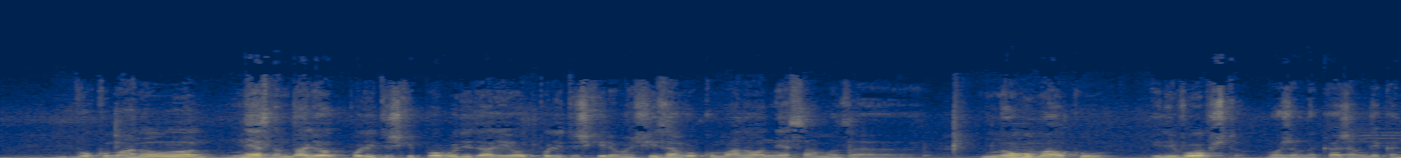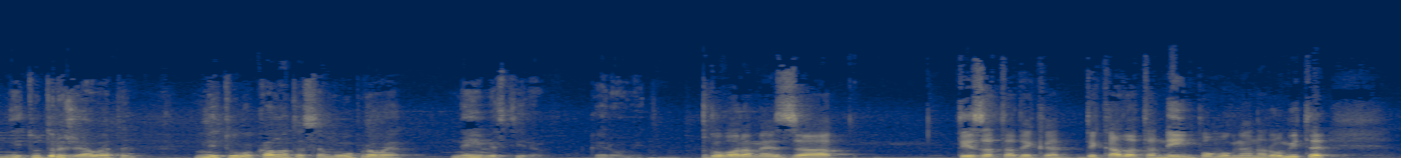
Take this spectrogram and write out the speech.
Во Куманово, не знам дали од политички поводи, дали од политички реваншизам, во Куманово не само за многу малку или воопшто, можам да кажам дека ниту државата, ниту локалната самоуправа не инвестира кај ромите. Разговараме за тезата дека декадата не им помогна на ромите.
